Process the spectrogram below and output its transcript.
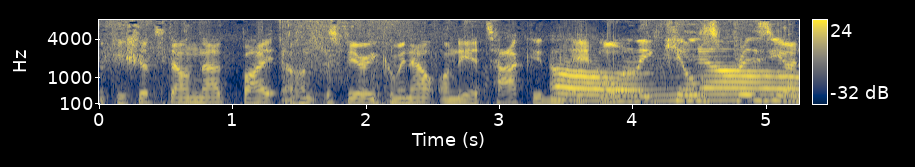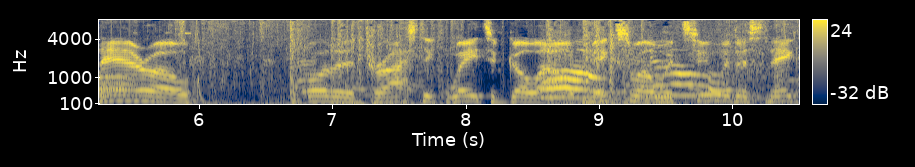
If he shuts down that fight, a Hunter's Fury coming out on the attack, and it Oh, only kills no. Prisionero. What a drastic way to go out. Oh, Mixwell with two with a snake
